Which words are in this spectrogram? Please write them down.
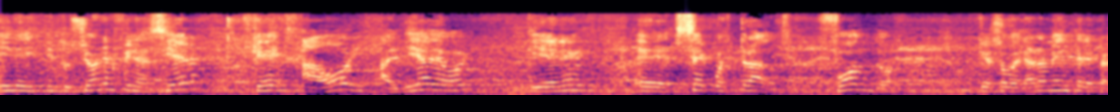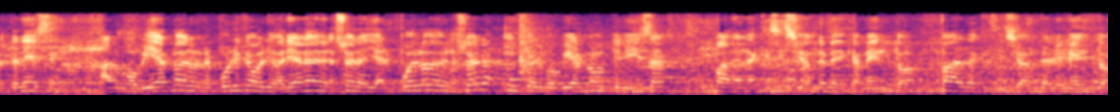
y de instituciones financieras que a hoy, al día de hoy, tienen eh, secuestrados fondos que soberanamente le pertenecen al gobierno de la República Bolivariana de Venezuela y al pueblo de Venezuela y que el gobierno utiliza para la adquisición de medicamentos, para la adquisición de alimentos,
